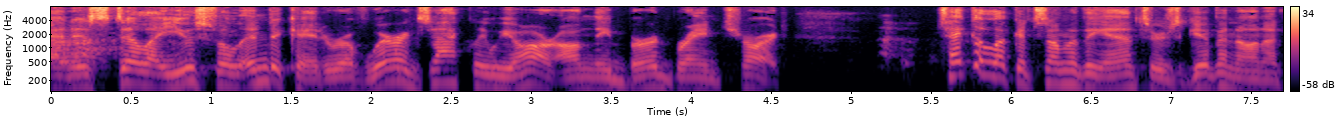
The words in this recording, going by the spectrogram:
and is still a useful indicator of where exactly we are on the bird brain chart. Take a look at some of the answers given on a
